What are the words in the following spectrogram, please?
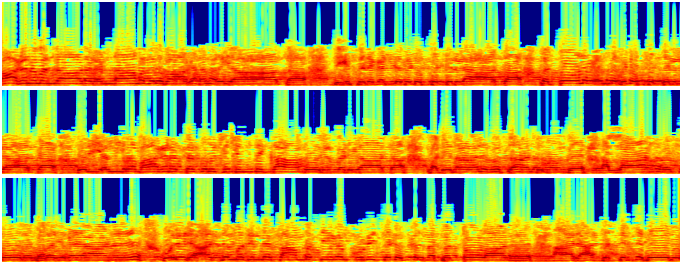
വാഹനമല്ലാതെ രണ്ടാമതൊരു വാഹനം അറിയാത്ത ഡീസൽ കണ്ടുപിടിച്ചിട്ടില്ലാത്ത പെട്രോൾ കണ്ടുപിടിച്ചിട്ടില്ലാത്ത ഒരു യന്ത്രവാഹനത്തെ കുറിച്ച് ചിന്തിക്കാൻ പോലും കഴിയാത്ത പതിനാല് നൂറ്റാണ്ട് മുമ്പ് അള്ളാഹ് റസൂൽ പറയുകയാണ് ഒരു രാജ്യം അതിന്റെ സാമ്പത്തികം കുഴിച്ചെടുക്കുന്ന പെട്രോളാണ് ആ രാജ്യത്തിന്റെ പേര്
